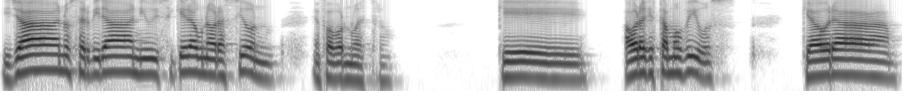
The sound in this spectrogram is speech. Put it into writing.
Y ya no servirá ni siquiera una oración en favor nuestro. Que ahora que estamos vivos, que ahora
